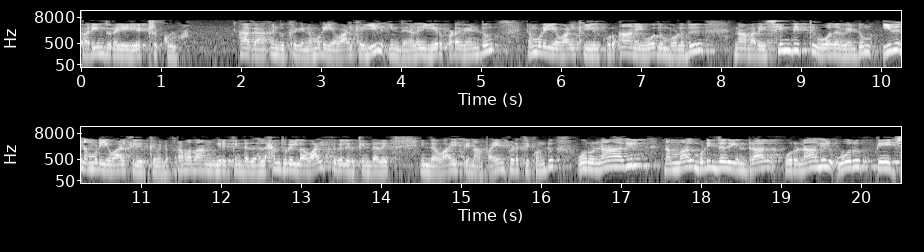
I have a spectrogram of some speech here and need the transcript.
பரிந்துரையை ஏற்றுக்கொள்வான். ஆக அன்புக்குரிய நம்முடைய வாழ்க்கையில் இந்த நிலை ஏற்பட வேண்டும். நம்முடைய வாழ்க்கையில் குர்ஆனை ஓதும் பொழுது நாம் அதை சிந்தித்து ஓத வேண்டும். இது நம்முடைய வாழ்க்கையில் இருக்க வேண்டும். ரமதான் இருக்கின்றது அலமதுல்லா வாய்ப்புகள் இருக்கின்றது. இந்த வாய்ப்பை நாம் பயன்படுத்தி கொண்டு ஒரு நாளில் நம்மால் முடிந்தது என்றால் ஒரு நாளில் ஒரு பேஜ்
